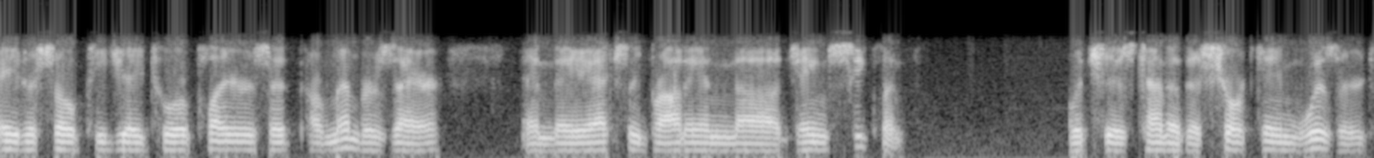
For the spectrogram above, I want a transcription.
eight or so PGA Tour players that are members there, and they actually brought in uh, James Sieckmann, which is kind of the short game wizard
